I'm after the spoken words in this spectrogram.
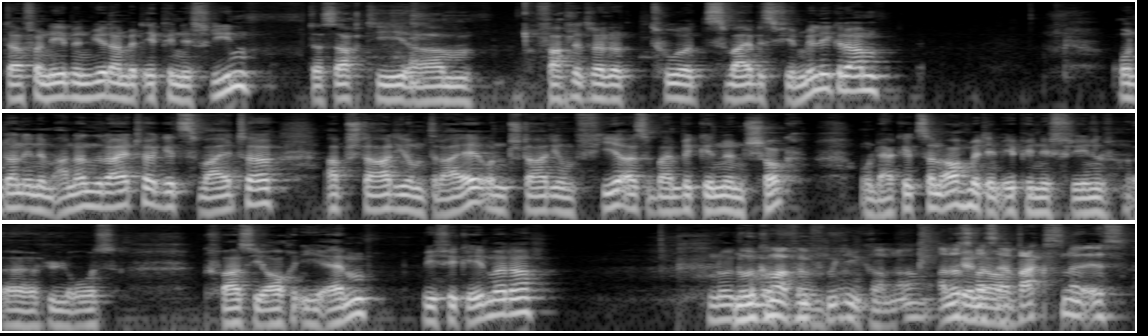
Da vernebeln wir dann mit Epinephrin. Das sagt die ähm, Fachliteratur 2 bis 4 Milligramm. Und dann in dem anderen Reiter geht's weiter ab Stadium 3 und Stadium 4, also beim beginnenden Schock. Und da geht's dann auch mit dem Epinephrin äh, los. Quasi auch IM. Wie viel geben wir da? 0,5 Milligramm. Ne? Alles, genau. was Erwachsene ist,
